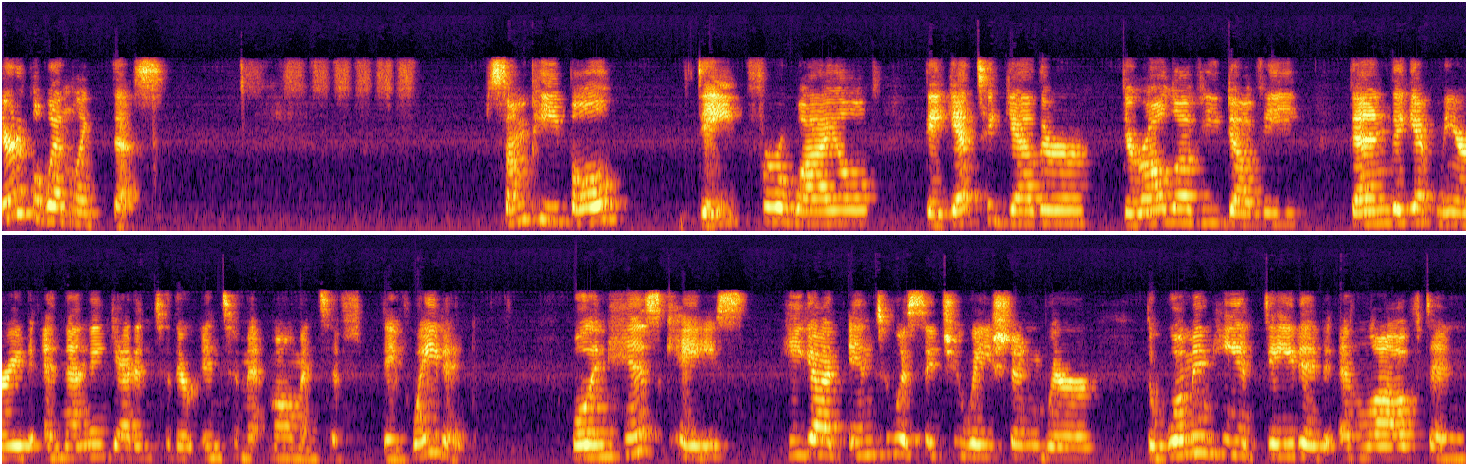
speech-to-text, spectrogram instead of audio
the article went like this Some people date for a while, they get together, they're all lovey dovey, then they get married, and then they get into their intimate moments if they've waited. Well, in his case, he got into a situation where the woman he had dated and loved, and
